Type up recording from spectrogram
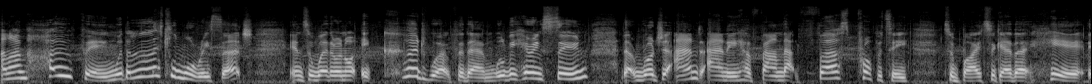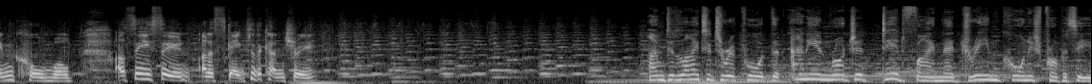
And I'm hoping with a little more research into whether or not it could work for them, we'll be hearing soon that Roger and Annie have found that first property to buy together here in Cornwall. I'll see you soon on Escape to the Country. I'm delighted to report that Annie and Roger did find their dream Cornish property,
